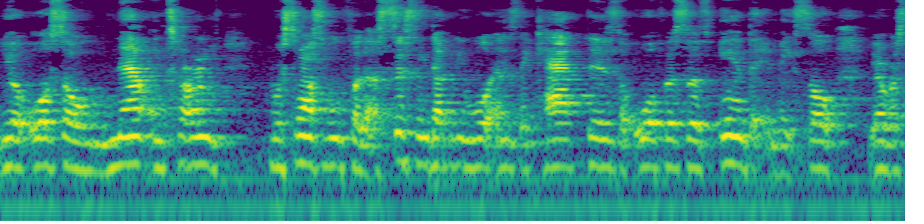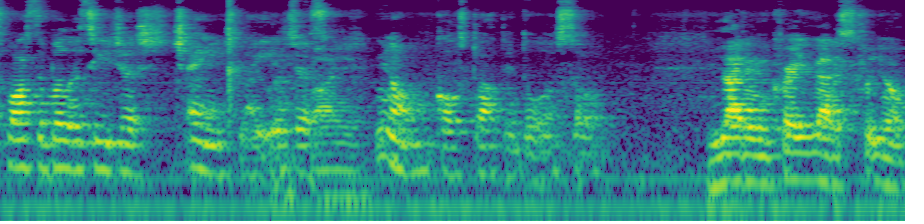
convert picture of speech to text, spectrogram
You're also now in turn responsible for the assistant deputy wardens, the captains, the officers, and the inmates. So your responsibility just changed. Like it just you know goes throughout the door. So. You got any crazy? You got to, you know,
